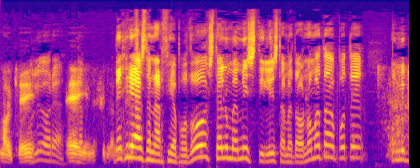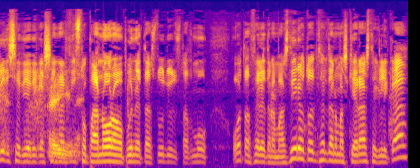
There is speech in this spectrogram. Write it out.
Οκ. Πολύ ωραία. Έγινε, φίλε. Δεν χρειάζεται να έρθει από εδώ. Στέλνουμε εμείς τη λίστα με τα ονόματα. Οπότε να μην μπείτε σε διαδικασία να Έγινε. έρθετε στο πανόραμα που είναι τα στούντιο του σταθμού όταν θέλετε να μας δείτε. Όταν θέλετε να μας κεράσετε γλυκά.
